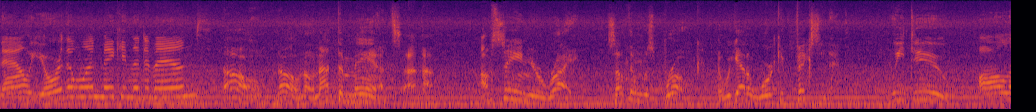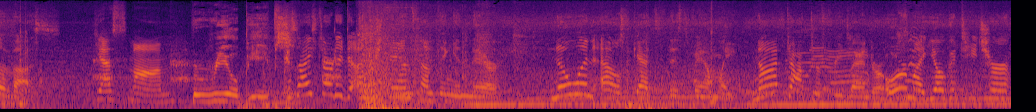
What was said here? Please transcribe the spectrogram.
Now you're the one making the demands? No, no, no, not demands. I, I, I'm saying you're right. Something was broke, and we gotta work at fixing it. We do. All of us. Yes, Mom. For real, peeps. Because I started to understand something in there. No one else gets this family. Not Dr. Friedlander, or my yoga teacher,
